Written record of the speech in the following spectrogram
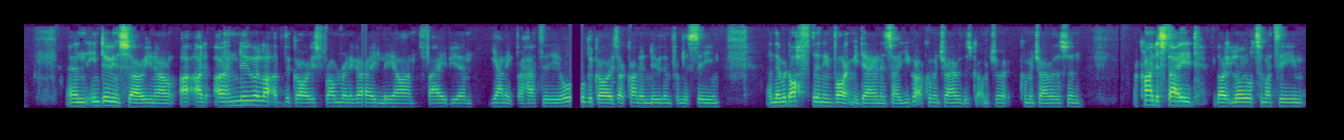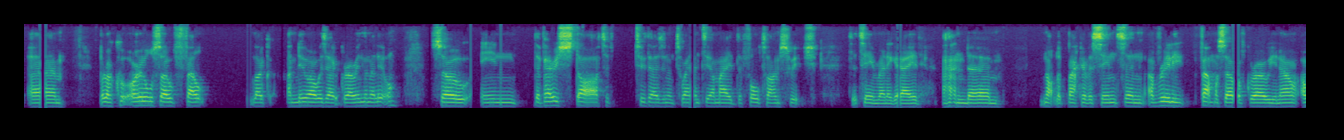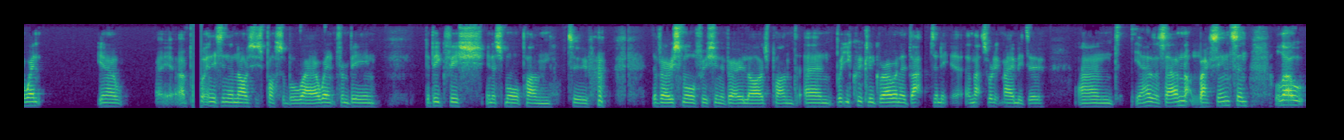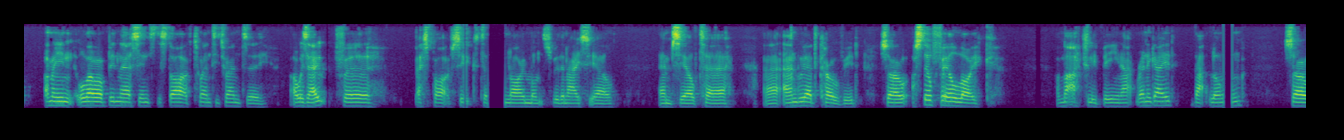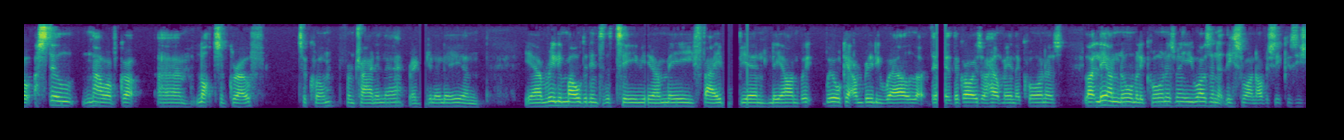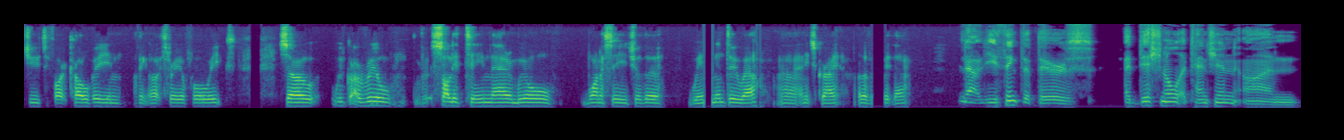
And in doing so, you know, I, I, I knew a lot of the guys from Renegade, Leon, Fabian, Yannick Bahati, all the guys. I kind of knew them from the scene, and they would often invite me down and say, "You got to come and train with us. Got to come and train with us." And I kind of stayed like loyal to my team, um, but I, I also felt like I knew I was outgrowing them a little. So in the very start of 2020, I made the full time switch to Team Renegade, and um, not looked back ever since. And I've really felt myself grow. You know, I went, you know, I'm putting this in the nicest possible way. I went from being the big fish in a small pond to the very small fish in a very large pond. And but you quickly grow and adapt, and it, and that's what it made me do. And yeah, as I say, I'm not back since. And although I mean, although I've been there since the start of 2020, I was out for best part of six to nine months with an ACL, MCL tear, uh, and we had COVID. So I still feel like I've not actually been at Renegade that long. So I still now I've got um, lots of growth to come from training there regularly. And yeah, I'm really molded into the team. You know, me, Fabian, Leon, we, we all get on really well. The, the guys will help me in the corners. Like Leon normally corners me. He wasn't at this one, obviously, because he's due to fight Colby in, I think, like three or four weeks. So we've got a real solid team there, and we all want to see each other win and do well, uh, and it's great. I love it there. Now, do you think that there's additional attention on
